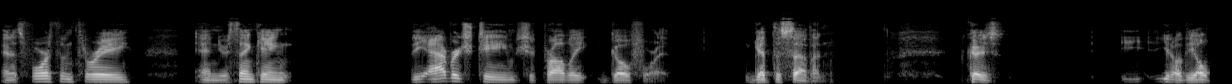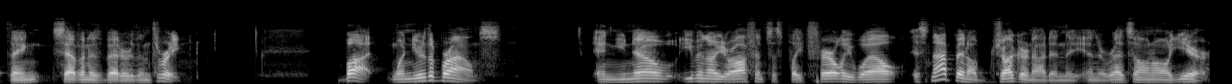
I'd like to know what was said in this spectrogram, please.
and it's fourth and three, and you're thinking the average team should probably go for it, get the seven because you know the old thing seven is better than three. But when you're the browns and you know even though your offense has played fairly well it's not been a juggernaut in the in the red zone all year.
